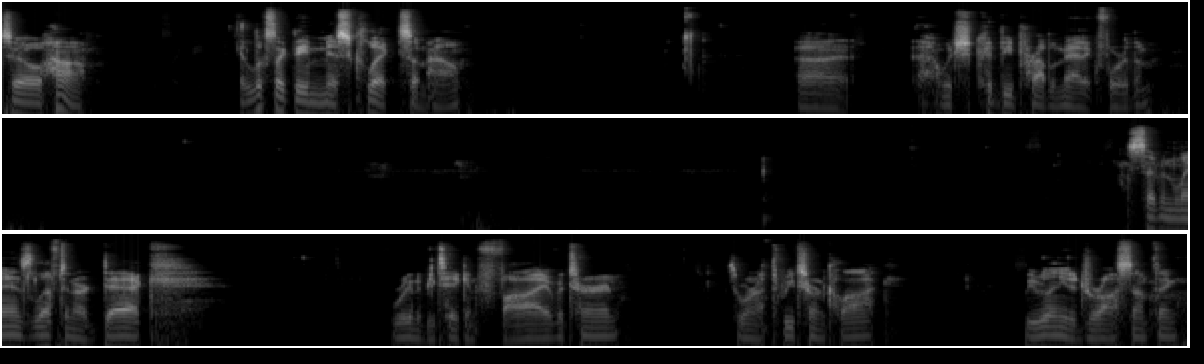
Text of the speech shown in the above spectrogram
So, huh. It looks like they misclicked somehow. Uh, which could be problematic for them. Seven lands left in our deck. We're going to be taking five a turn. So we're on a three turn clock. We really need to draw something.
